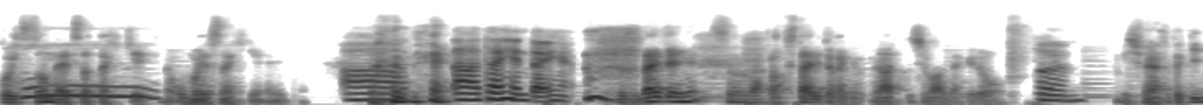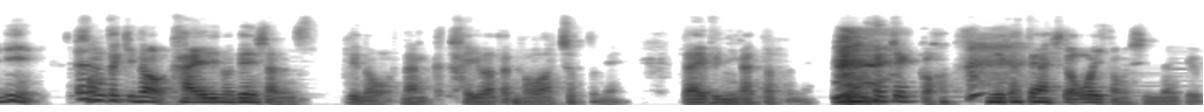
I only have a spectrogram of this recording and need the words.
こいつどんなやつだったっけ？って思い出さなきゃいけないみあたいな。あー、大変大変。大体ね、そのなんか2人とかになってしまうんだけど、うん。一緒になった時に、うんその時の帰りの電車でのなんか会話とかはちょっとね、だいぶ苦手だったね。結構苦手な人多いかもしれないけど、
